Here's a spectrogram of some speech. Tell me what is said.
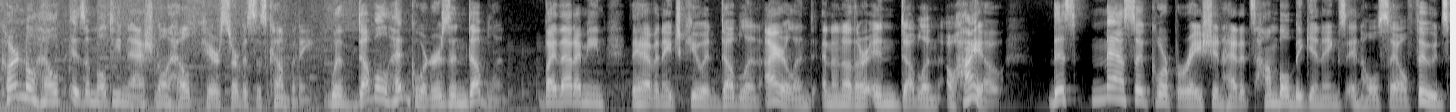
Cardinal Health is a multinational healthcare services company with double headquarters in Dublin by that I mean they have an HQ in Dublin, Ireland, and another in Dublin, Ohio. This massive corporation had its humble beginnings in wholesale foods,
